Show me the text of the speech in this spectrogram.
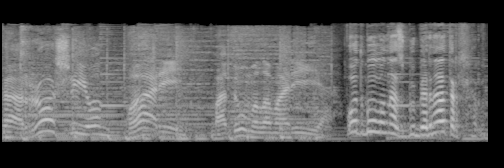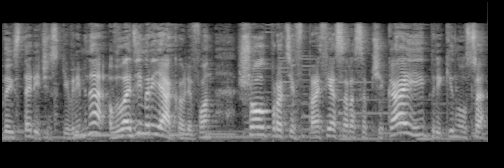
Хороший он парень, подумала Мария. Вот был у нас губернатор в доисторические времена Владимир Яковлев. Он шел против профессора Собчака и прикинулся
